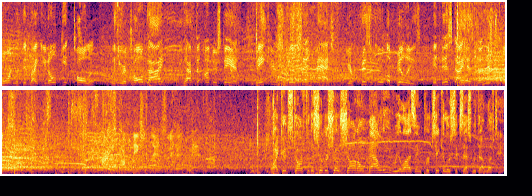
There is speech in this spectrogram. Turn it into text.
born with it, right? You don't get taller. When you're a tall guy, you have to understand, make your skill set match your physical abilities. And this guy has done this tremendous. Nice combination lands to the head. All right, good start for the Sugar Show. Sean O'Malley realizing particular success with that left hand.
